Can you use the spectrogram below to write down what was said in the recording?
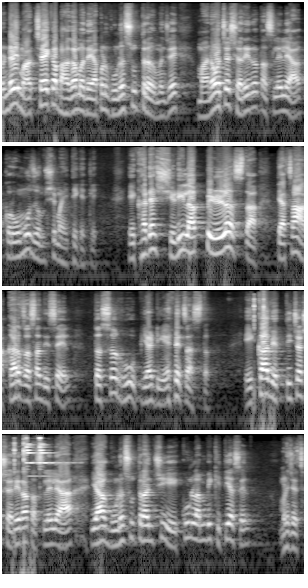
मंडळी मागच्या एका भागामध्ये आपण गुणसूत्र म्हणजे मानवाच्या शरीरात असलेल्या क्रोमोझोम्सची माहिती घेतली. एखाद्या शिडीला पिळलं असता त्याचा आकार जसा दिसेल तसं रूप या डी एन एचं असतं. एका व्यक्तीच्या शरीरात असलेल्या या गुणसूत्रांची एकूण लांबी किती असेल? म्हणजेच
